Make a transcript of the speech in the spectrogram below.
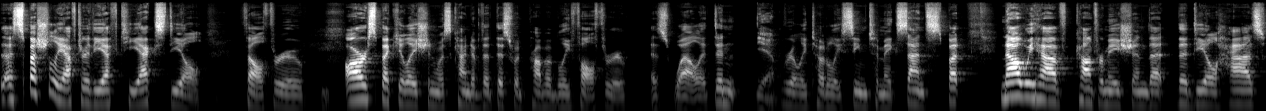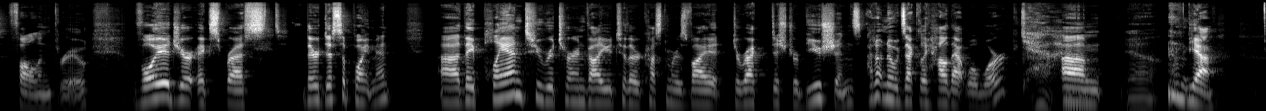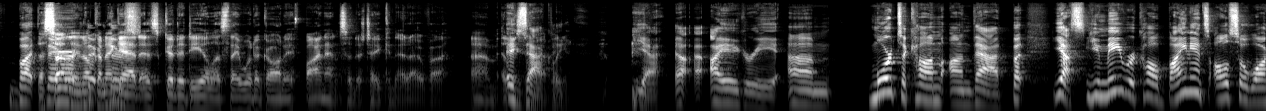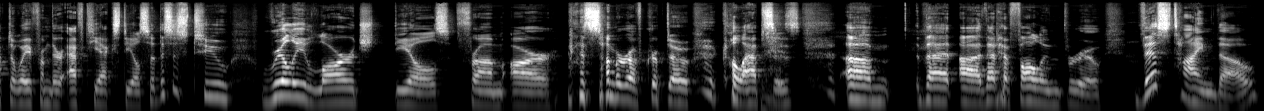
especially after the FTX deal fell through, our speculation was kind of that this would probably fall through as well. It didn't Yeah. really totally seem to make sense, but now we have confirmation that the deal has fallen through. Voyager expressed their disappointment. Uh, they plan to return value to their customers via direct distributions. I don't know exactly how that will work. Yeah. Um, yeah. yeah, but They're there- certainly not going to get as good a deal as they would have got if Binance had taken it over. Um, at least in my Exactly. yeah, I, I agree. Um, more to come on that. But yes, you may recall Binance also walked away from their FTX deal. So this is two really large deals from our summer of crypto collapses um, that uh, that have fallen through. This time, though,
